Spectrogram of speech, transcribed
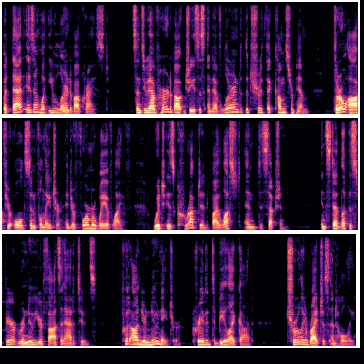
But that isn't what you learned about Christ. Since you have heard about Jesus and have learned the truth that comes from Him, throw off your old sinful nature and your former way of life, which is corrupted by lust and deception. Instead, let the Spirit renew your thoughts and attitudes Put on your new nature, created to be like God, truly righteous and holy.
